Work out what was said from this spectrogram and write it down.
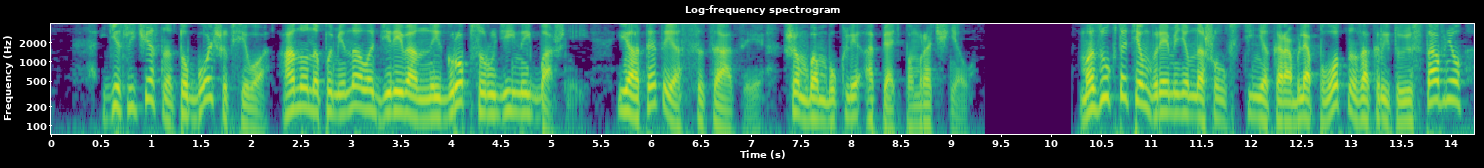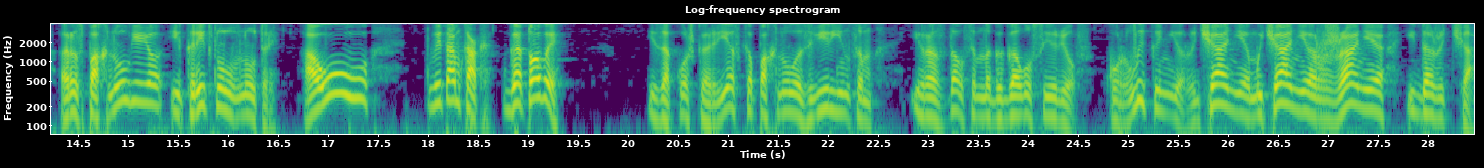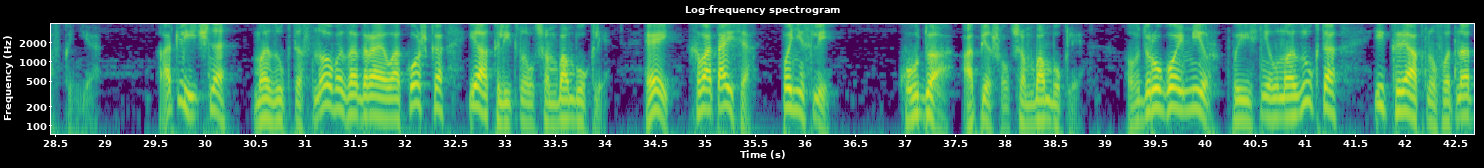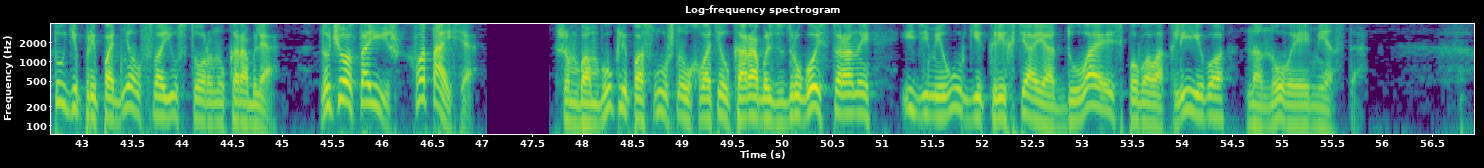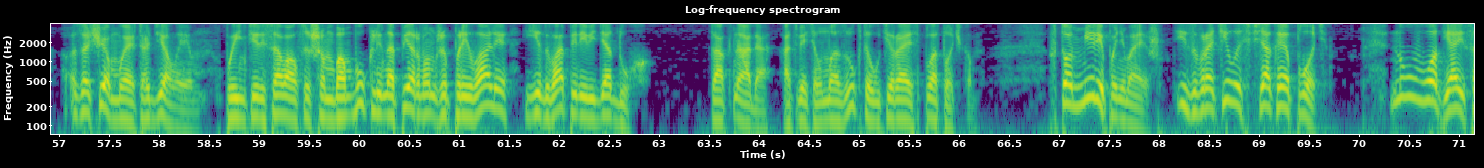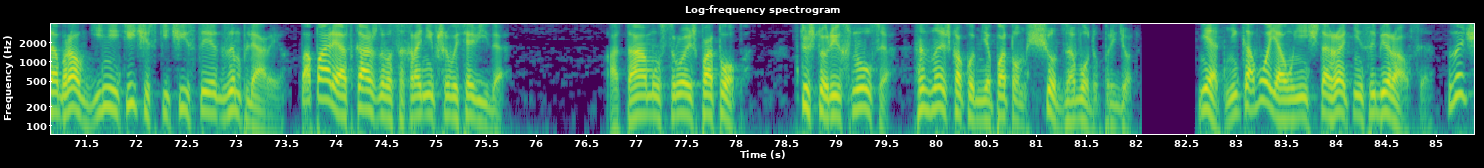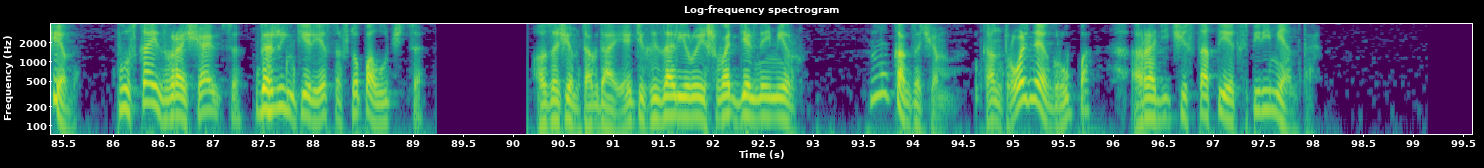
Если честно, то больше всего оно напоминало деревянный гроб с орудийной башней, и от этой ассоциации Шамбамбукли опять помрачнел. Мазукто тем временем нашел в стене корабля плотно закрытую ставню, распахнул ее и крикнул внутрь. «Ау! Вы там как, готовы?» Из окошка резко пахнуло зверинцем, и раздался многоголосый рев. Курлыканье, рычание, мычание, ржание и даже чавканье. «Отлично!» — Мазукто снова задраил окошко и окликнул Шамбамбукли. «Эй, хватайся! Понесли!» «Куда?» — опешил Шамбамбукли. «В другой мир», — пояснил Мазукта и, крякнув от натуги, приподнял свою сторону корабля. «Ну чё стоишь? Хватайся!» Шамбамбукли послушно ухватил корабль с другой стороны, и демиурги, кряхтя и отдуваясь, поволокли его на новое место. «Зачем мы это делаем?» — поинтересовался Шамбамбукли на первом же привале, едва переведя дух. «Так надо», — ответил Мазукта, утираясь платочком. В том мире, понимаешь, извратилась всякая плоть. Ну вот я и собрал генетически чистые экземпляры, по паре от каждого сохранившегося вида. А там устроишь потоп. Ты что, рехнулся? Знаешь, какой мне потом счет за воду придет? Нет, никого я уничтожать не собирался. Зачем? Пускай извращаются. Даже интересно, что получится. А зачем тогда этих изолируешь в отдельный мир? Ну, как зачем? Контрольная группа ради чистоты эксперимента.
